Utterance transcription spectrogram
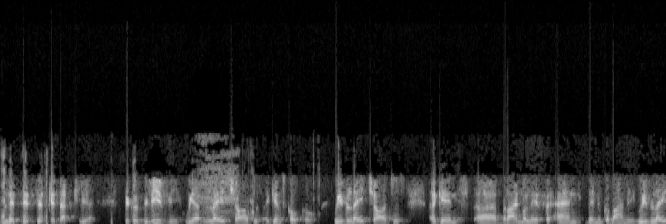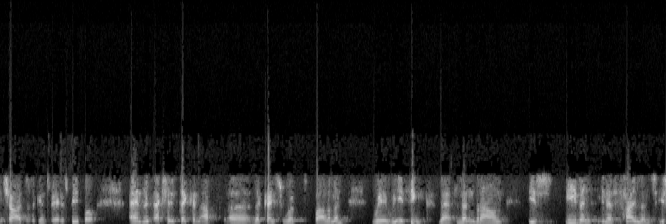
Let, let's, let's get that clear. Because believe me, we have laid charges against Koko. We've laid charges against uh, Brian Molefe and Ben Ngubane. We've laid charges against various people, and we've actually taken up uh, the case with Parliament, where we think that Lynne Brown is, even in a silence, is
